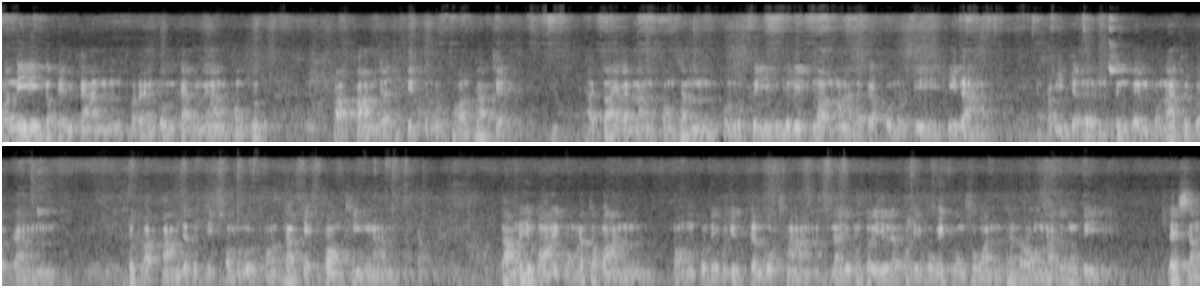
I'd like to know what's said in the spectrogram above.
วันนี้ก็เป็นการแถลงผลการทำงานของชุดปราบปรามยาเสพติดตำรวจภูธรภาคเจ็ดภายใต้การนำของท่านพลตรีตรีบุญยฤทธิ์รอดมา และก็พลตรีตรีปีดานะครับอิมเจริญ ซึ่งเป็นหัวหน้าชุดปฏิบัติการชุดปราบปรามยาเสพติดของตำรวจภูธรภาคเจ็ดพร้อมทีมงานนะครับตามนโยบายของรัฐบาลของพลเอกประยุทธ์จันทร์โอชา นายกรัฐมนตรีและพลเอกประวิตรวงสุวรรณท่านรองนายกรัฐมนตรี ได้สั่ง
